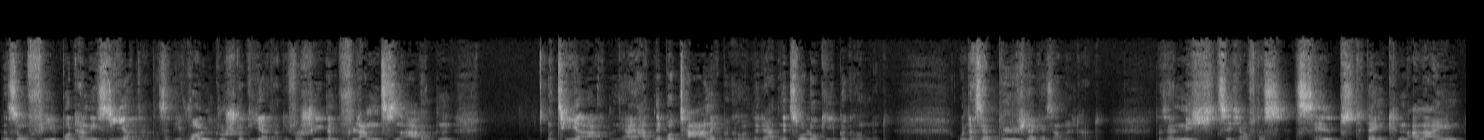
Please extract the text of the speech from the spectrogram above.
so viel botanisiert hat, dass er die Wolken studiert hat, die verschiedenen Pflanzenarten, Tierarten. Ja, er hat eine Botanik begründet, er hat eine Zoologie begründet und dass er Bücher gesammelt hat, dass er nicht sich auf das Selbstdenken allein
